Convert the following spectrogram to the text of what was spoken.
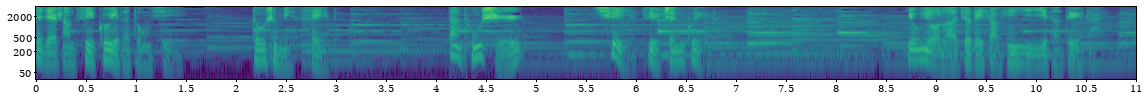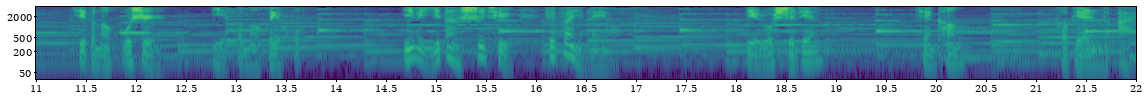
世界上最贵的东西，都是免费的，但同时，却也最珍贵的。拥有了就得小心翼翼的对待，既不能忽视，也不能挥霍，因为一旦失去，就再也没有了。比如时间、健康和别人的爱。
